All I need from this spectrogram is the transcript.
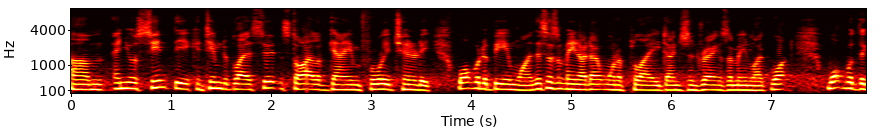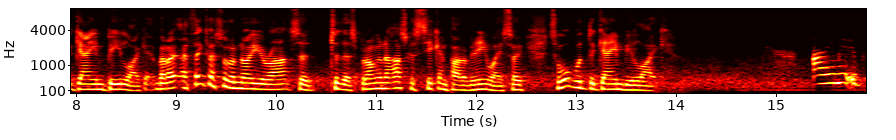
um, and you're sent there condemned to play a certain style of game for all eternity, what would it be and why? This doesn't mean I don't want to play Dungeons and Dragons. I mean, like, what what would the game be like? But I, I think I sort of know your answer to this. But I'm going to ask a second part of it anyway. So, so what would the game be like? I mean,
